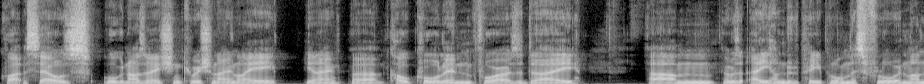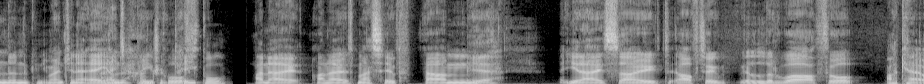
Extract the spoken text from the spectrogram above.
quite a sales organisation, commission only, you know, uh, cold calling four hours a day, um, there was 800 people on this floor in London. Can you imagine it? 800, 800 people. people. I know, I know, it's massive. Um, Yeah. You know, so after a little while, I thought, okay,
